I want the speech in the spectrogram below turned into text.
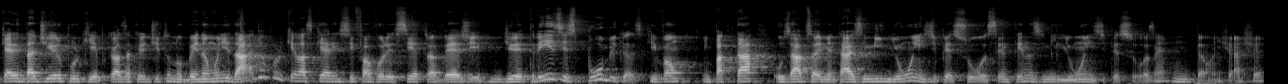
querem dar dinheiro por quê? Porque elas acreditam no bem da humanidade ou porque elas querem se favorecer através de diretrizes públicas que vão impactar os hábitos alimentares de milhões de pessoas, centenas de milhões de pessoas, né? Então a gente acha,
